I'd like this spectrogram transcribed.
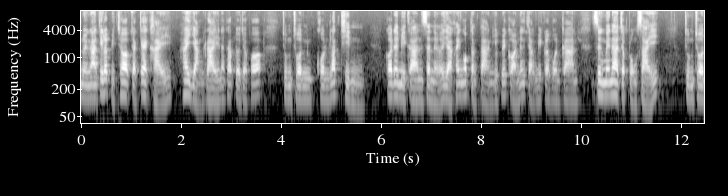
หน่วยงานที่รับผิดชอบจะแก้ไขให้อย่างไรนะครับ โดยเฉพาะชุมชนคนรักถิ่น ก็ได้มีการเสนออยากให้งบต่างๆ หยุดไว้ก่อนเนื่องจากมีกระบวนการ ซึ่งไม่น่าจะโปร่งใส ชุมชน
